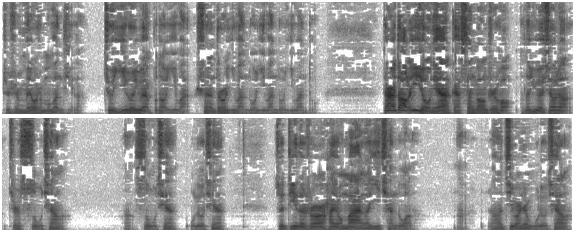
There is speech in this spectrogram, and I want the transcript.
这是没有什么问题的，就一个月不到一万，剩下都是一万多、一万多、一万多。但是到了一九年改三缸之后，它的月销量就是四五千了，啊，四五千、五六千，最低的时候还有卖个一千多的，啊，然后基本上就五六千了，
